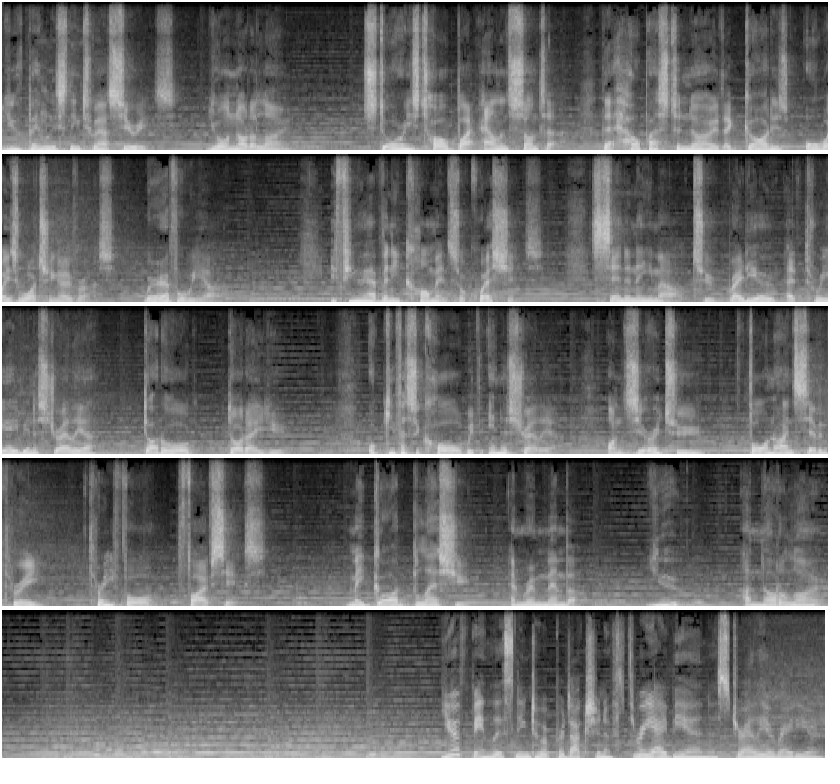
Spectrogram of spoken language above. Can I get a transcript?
You've been listening to our series, You're Not Alone. Stories told by Alan Sonter that help us to know that God is always watching over us, wherever we are. If you have any comments or questions, send an email to radio at 3abnaustralia.org.au or give us a call within Australia on 02 4973 3456. May God bless you and remember, you are not alone. You have been listening to a production of 3ABN Australia Radio.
